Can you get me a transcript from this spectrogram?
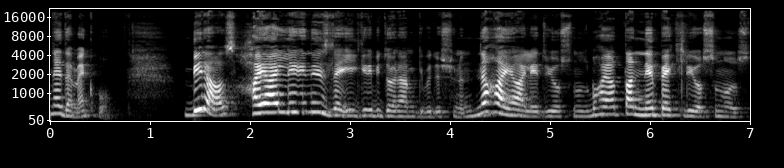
Ne demek bu? Biraz hayallerinizle ilgili bir dönem gibi düşünün. Ne hayal ediyorsunuz? Bu hayattan ne bekliyorsunuz?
